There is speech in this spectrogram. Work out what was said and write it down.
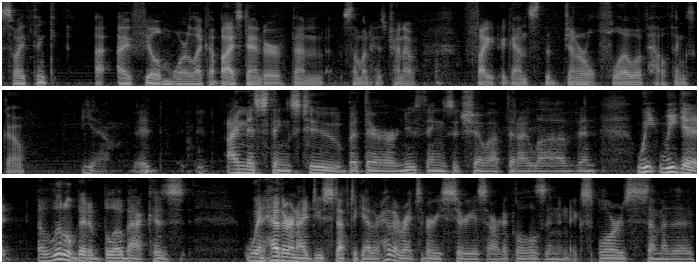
so I think I, I feel more like a bystander than someone who's trying to fight against the general flow of how things go. yeah it, it, I miss things too, but there are new things that show up that I love, and we we get a little bit of blowback because when Heather and I do stuff together, Heather writes very serious articles and explores some of the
